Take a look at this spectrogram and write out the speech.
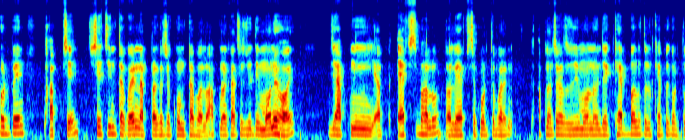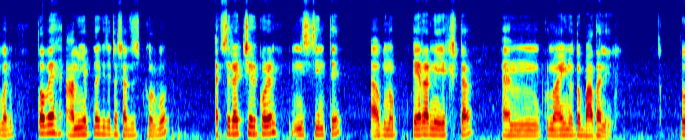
করবেন, ভাবছেন, সে চিন্তা করেন আপনার কাছে কোনটা ভালো। আপনার কাছে যদি মনে হয় যে আপনি অ্যাপস ভালো, তাহলে অ্যাপসে করতে পারেন। আপনার কাছে যদি মনে হয় যে খ্যাপ ভালো, তাহলে খ্যাপে করতে পারেন। তবে আমি আপনাকে যেটা সাজেস্ট করব অ্যাপসে রাইড শেয়ার করেন, নিশ্চিন্তে কোনো প্যারা নেই এক্সট্রা অ্যান্ড কোনো আইনত বাধা নেই। তো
